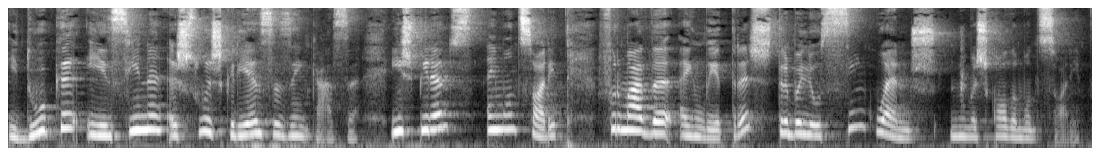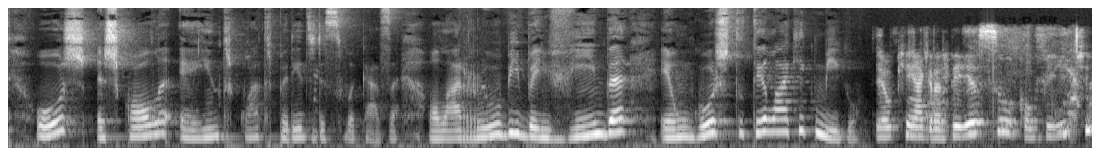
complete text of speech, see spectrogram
educa e ensina as suas crianças em casa, inspirando-se em Montessori. Formada em letras, trabalhou cinco anos numa escola Montessori. Hoje, a escola é entre quatro paredes da sua casa. Olá, Ruby, bem-vinda. É um gosto tê-la aqui comigo. Eu quem agradeço o convite.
